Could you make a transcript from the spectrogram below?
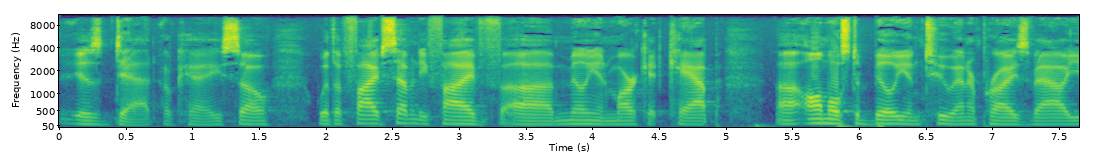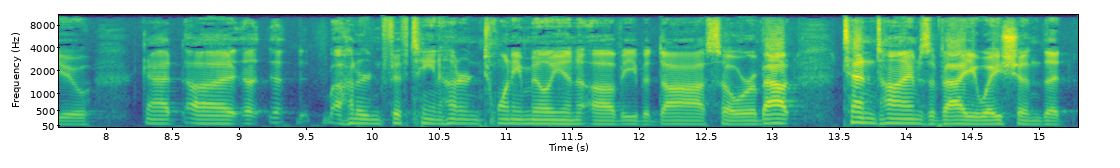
is debt. Okay, so with a five seventy five uh, million market cap, uh, almost a billion two enterprise value, got uh, 115, 120 million of EBITDA. So we're about ten times the valuation that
